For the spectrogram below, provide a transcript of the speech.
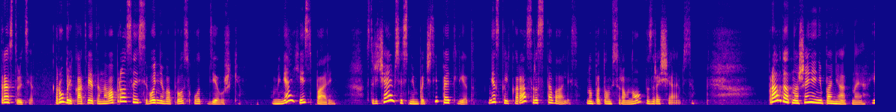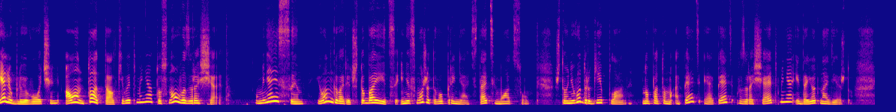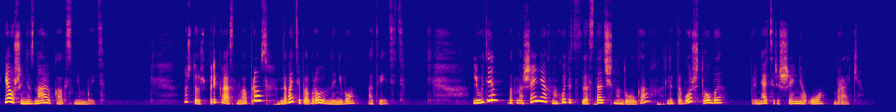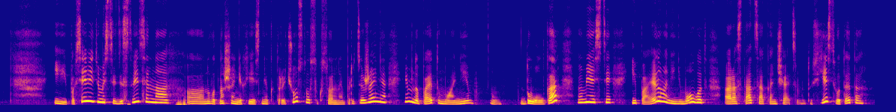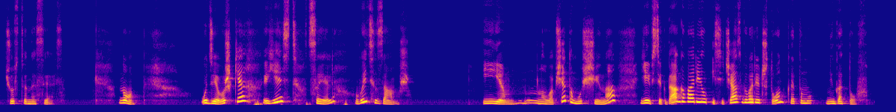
Здравствуйте! Рубрика «Ответы на вопросы». Сегодня вопрос от девушки. У меня есть парень. Встречаемся с ним почти пять лет. Несколько раз расставались, но потом все равно возвращаемся. Правда, отношения непонятные. Я люблю его очень, а он то отталкивает меня, то снова возвращает. У меня есть сын, и он говорит, что боится и не сможет его принять, стать ему отцом, что у него другие планы, но потом опять и опять возвращает меня и дает надежду. Я уж и не знаю, как с ним быть. Ну что ж, прекрасный вопрос, давайте попробуем на него ответить. Люди в отношениях находятся достаточно долго для того, чтобы принять решение о браке. И, по всей видимости, действительно, э, ну, в отношениях есть некоторые чувства, сексуальное притяжение, именно поэтому они ну, долго вместе, и поэтому они не могут расстаться окончательно. То есть есть вот эта чувственная связь. Но у девушки есть цель выйти замуж. И, ну, вообще-то мужчина ей всегда говорил и сейчас говорит, что он к этому не готов.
